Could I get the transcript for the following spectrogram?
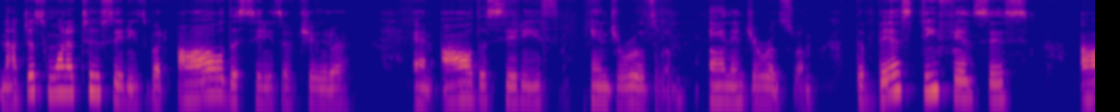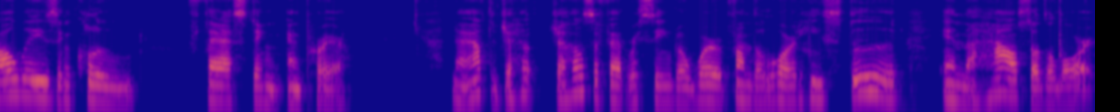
Not just one or two cities, but all the cities of Judah and all the cities in Jerusalem and in Jerusalem. The best defenses always include fasting and prayer. Now, after Jehoshaphat received a word from the Lord, he stood in the house of the Lord.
